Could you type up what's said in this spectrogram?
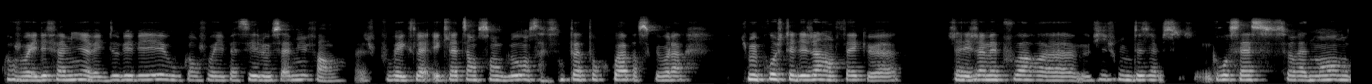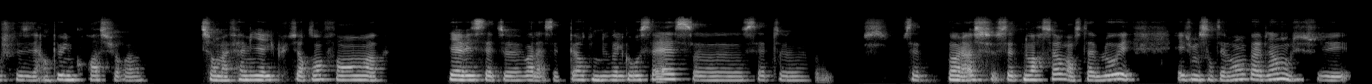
quand je voyais des familles avec deux bébés ou quand je voyais passer le SAMU, enfin, je pouvais écla- éclater en sanglots, on savait pas pourquoi, parce que voilà, je me projetais déjà dans le fait que j'allais jamais pouvoir euh, vivre une deuxième grossesse sereinement, donc je faisais un peu une croix sur euh, sur ma famille avec plusieurs enfants. Il y avait cette euh, voilà cette peur d'une nouvelle grossesse, cette cette voilà ce- cette noirceur dans ce tableau et et je me sentais vraiment pas bien, donc j'ai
